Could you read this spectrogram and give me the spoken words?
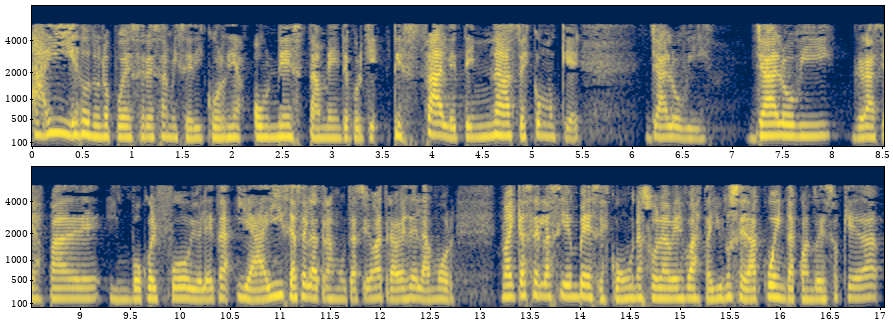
ahí es donde uno puede hacer esa misericordia honestamente, porque te sale, te nace, es como que ya lo vi, ya lo vi, gracias Padre, invoco el fuego violeta y ahí se hace la transmutación a través del amor. No hay que hacerla cien veces, con una sola vez basta y uno se da cuenta cuando eso queda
